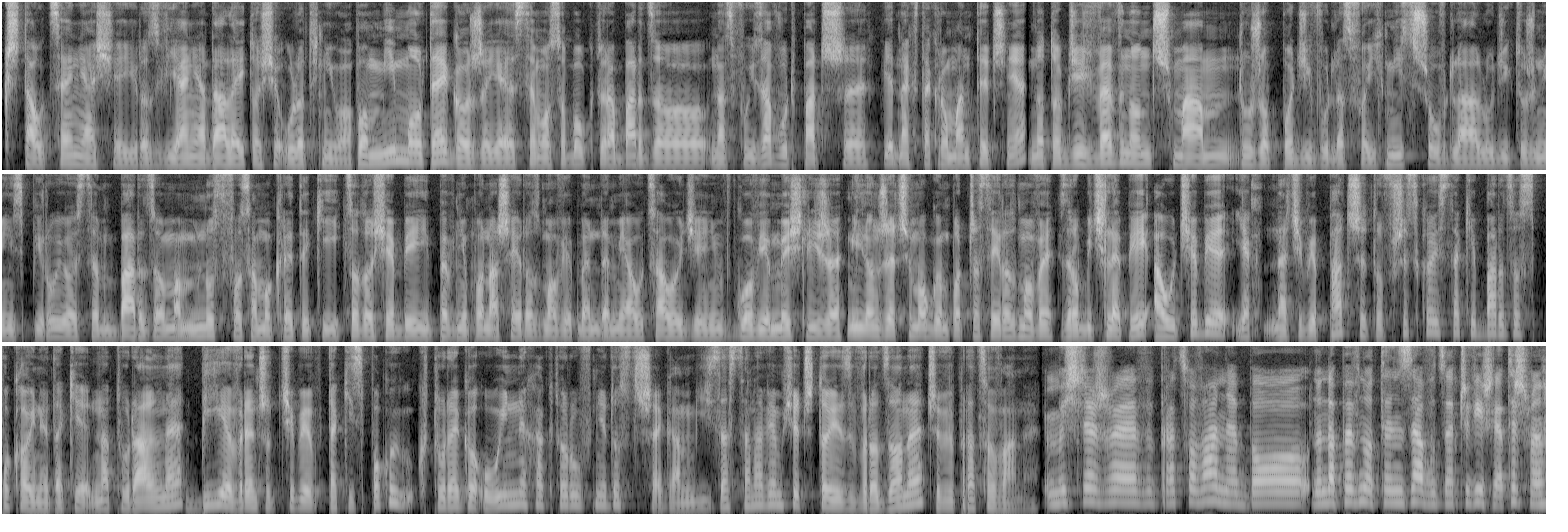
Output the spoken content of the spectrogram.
kształcenia się i rozwijania dalej, to się ulotniło. Pomimo tego, że ja jestem osobą, która bardzo na swój zawód patrzy jednak tak romantycznie, no to gdzieś wewnątrz mam dużo podziwu dla swoich mistrzów, dla ludzi, którzy mnie inspirują. Jestem bardzo, mam mnóstwo samokrytyki co do siebie i pewnie po naszej rozmowie będę miał cały dzień w głowie myśli, że milion rzeczy mogłem podczas tej rozmowy zrobić lepiej, a u ciebie, jak na ciebie patrzę, to wszystko jest takie bardzo spokojne, takie naturalne. Bije wręcz od ciebie taki spokój, którego u innych aktorów nie dostrzegam i zastanawiam się, czy to jest wrodzone, czy wypracowane. Myślę, że wypracowane, bo no na pewno ten zawód, znaczy wiesz, ja też mam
